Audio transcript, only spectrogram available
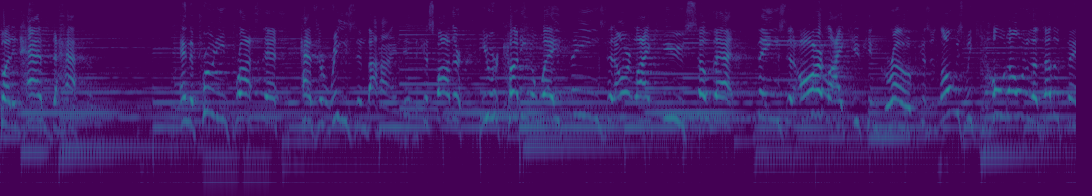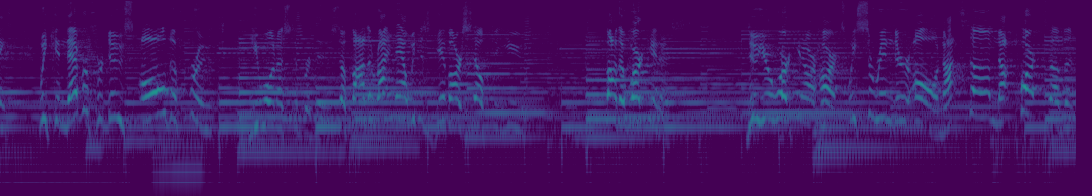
but it has to happen. And the pruning process has a reason behind it. Because, Father, you are cutting away things that aren't like you so that things that are like you can grow. Because as long as we hold on to those other things, we can never produce all the fruit you want us to produce. So, Father, right now we just give ourselves to you. Father, work in us. Do your work in our hearts. We surrender all, not some, not parts of us.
